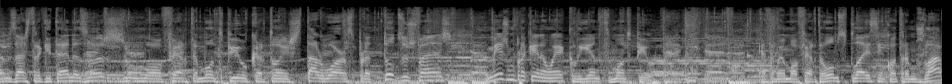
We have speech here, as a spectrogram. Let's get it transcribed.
Vamos às traquitanas hoje, uma oferta Montepio, cartões Star Wars para todos os fãs, mesmo para quem não é cliente Montepio. É também uma oferta Homes Place, encontramos lá.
